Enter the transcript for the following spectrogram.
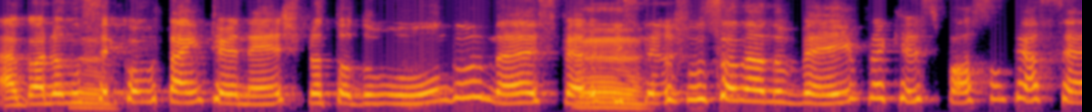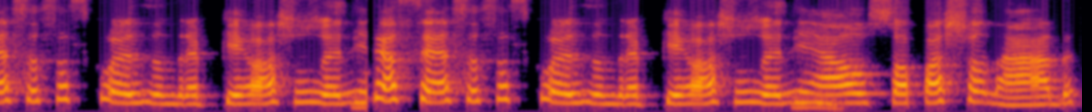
Agora eu não é. sei como está a internet para todo mundo, né? Espero é. que esteja funcionando bem para que eles possam ter acesso a essas coisas, André, porque eu acho genial ter acesso a essas coisas, André, porque eu acho genial, Sim. sou apaixonada.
